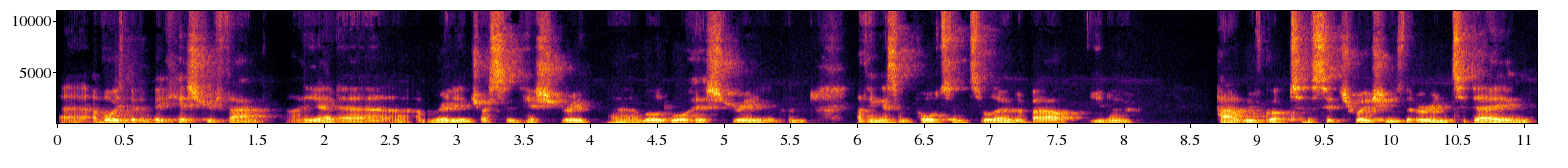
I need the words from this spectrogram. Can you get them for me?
Uh, I've always been a big history fan. I, yeah. Uh, I'm really interested in history, uh, World War history, and, and, I think it's important to learn about you know how we've got to the situations that we're in today and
